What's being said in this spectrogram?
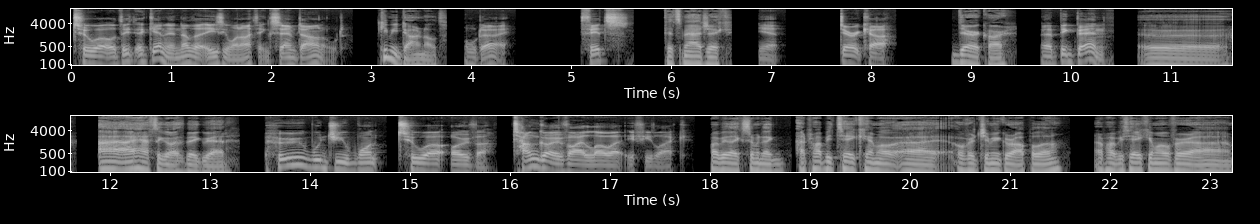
Tua, or the, again, another easy one, I think. Sam Darnold. Give me Darnold. All day. Fitz. Fitz Magic. Yeah. Derek Carr. Derek Carr. Uh, Big Ben. Uh, I, I have to go with Big Ben. Who would you want Tua over? Tagovailoa, if you like. Probably like somebody like I'd probably take him uh, over Jimmy Garoppolo. I'd probably take him over uh,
